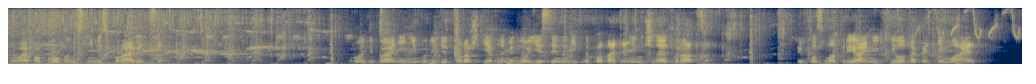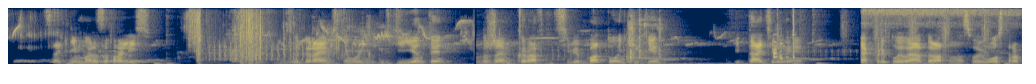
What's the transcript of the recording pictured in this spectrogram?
Давай попробуем с ними справиться. Вроде бы они не выглядят враждебными, но если на них нападать, они начинают драться. Ты посмотри, а, Никила так отнимает. С одним мы разобрались. Забираем с него ингредиенты. Продолжаем крафтить себе батончики питательные. Так, приплываю обратно на свой остров.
